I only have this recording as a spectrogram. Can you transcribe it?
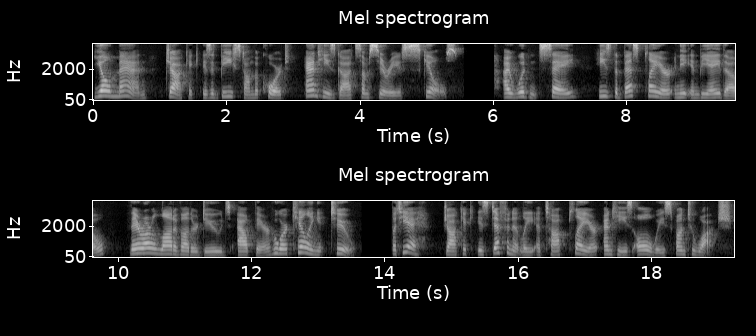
Yo man, Jokic is a beast on the court and he's got some serious skills. I wouldn't say he's the best player in the NBA though. There are a lot of other dudes out there who are killing it too. But yeah, Jokic is definitely a top player and he's always fun to watch.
